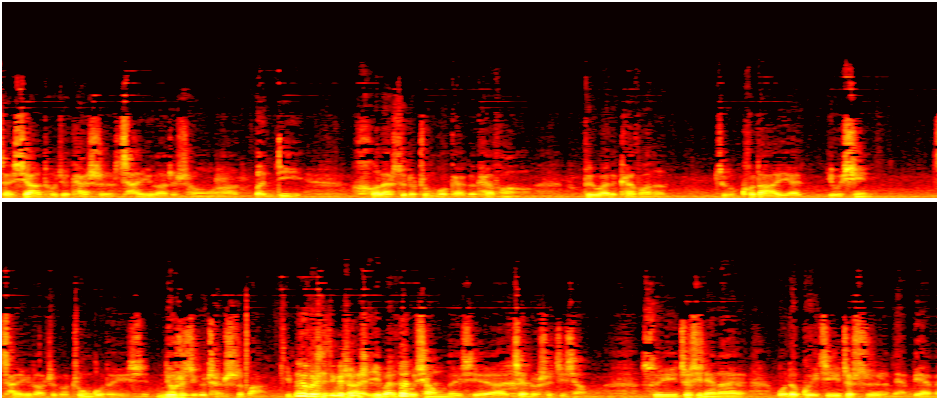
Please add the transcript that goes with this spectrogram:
在西雅图就开始参与了这种呃本地，后来随着中国改革开放，对外的开放的这个扩大，也有幸参与了这个中国的一些六十几个城市吧，六十几个城市，一百多个项目的一些呃建筑设计项目。所以这些年来，我的轨迹这是两边，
